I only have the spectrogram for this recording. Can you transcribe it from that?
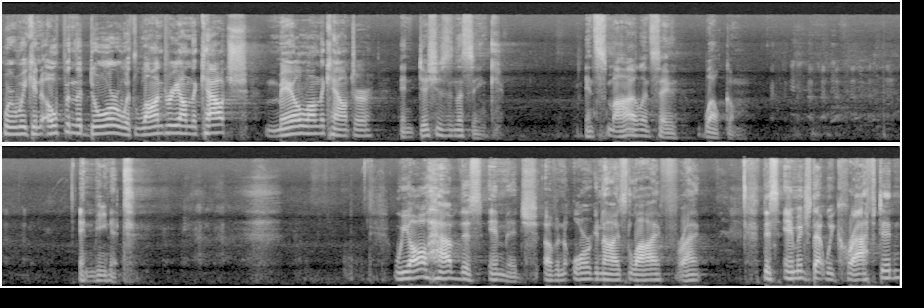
where we can open the door with laundry on the couch, mail on the counter, and dishes in the sink, and smile and say, Welcome and mean it. We all have this image of an organized life, right? This image that we crafted.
